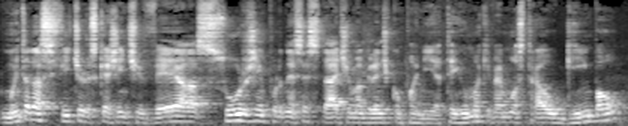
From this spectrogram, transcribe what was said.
muitas das features que a gente vê, elas surgem por necessidade de uma grande companhia. Tem uma que vai mostrar o gimbal,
